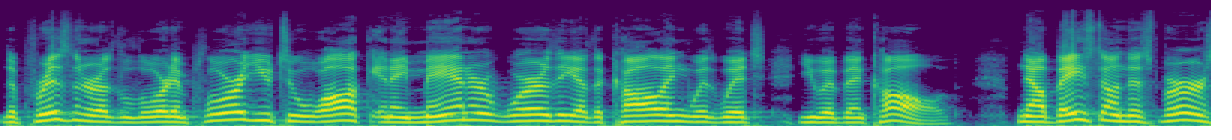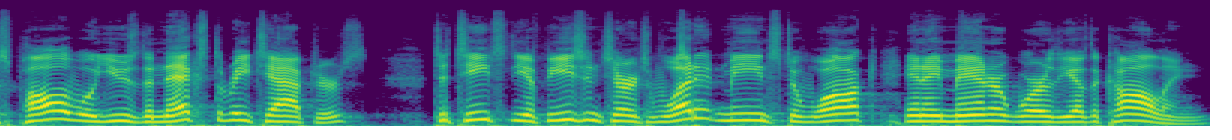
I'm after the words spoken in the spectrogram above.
the prisoner of the Lord, implore you to walk in a manner worthy of the calling with which you have been called. Now, based on this verse, Paul will use the next three chapters to teach the Ephesian church what it means to walk in a manner worthy of the calling.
